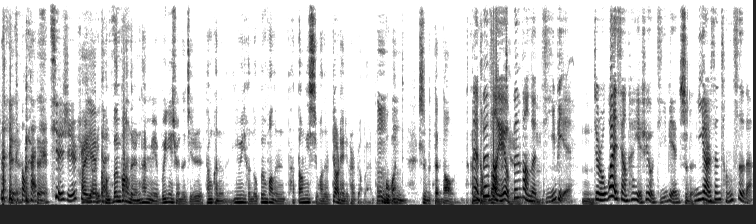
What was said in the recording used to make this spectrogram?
来对表白对，确实还有一是有一些很奔放的人，他们也不一定选择节日，他们可能因为很多奔放的人，他当你喜欢的时候，第二天就开始表白，他嗯不管嗯是不是等到，可怪。但奔放也有奔放的嗯级别，嗯，就是外向它也是有级别，是的一二三层次的。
